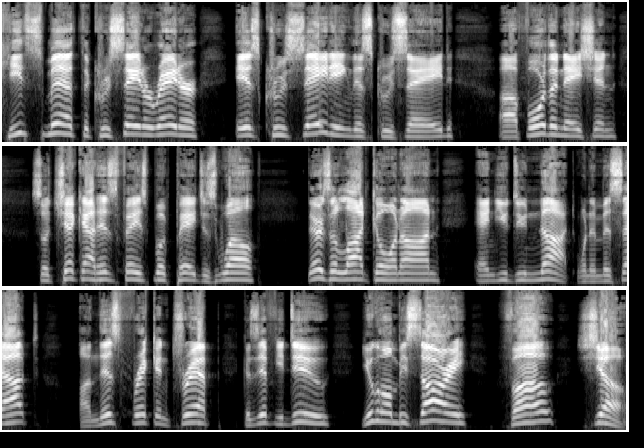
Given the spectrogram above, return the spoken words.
Keith Smith, the Crusader Raider, is crusading this crusade uh, for the nation. So check out his Facebook page as well. There's a lot going on, and you do not want to miss out on this freaking trip because if you do, you're going to be sorry. Faux show.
